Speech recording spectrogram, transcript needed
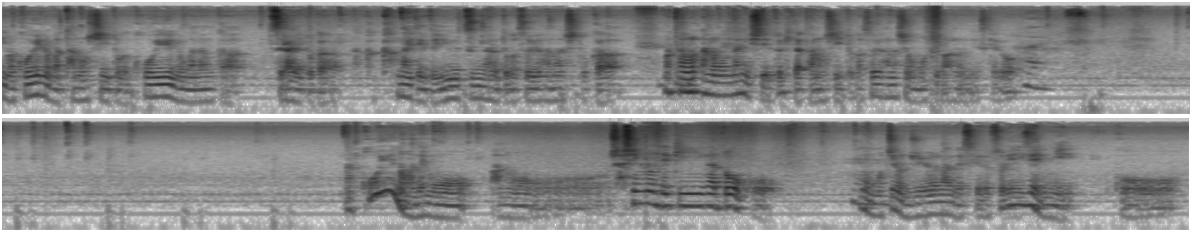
今こういうのが楽しいとかこういうのがなんか辛いとかなんか考えてると憂鬱になるとかそういう話とか、まあ、たのあの何してる時が楽しいとかそういう話ももちろんあるんですけど。はい。なんかこういうのはでもあの写真の出来がどうこうももちろん重要なんですけどそれ以前にこう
